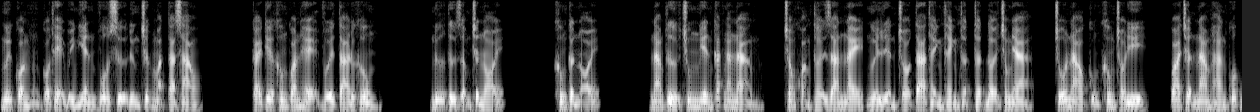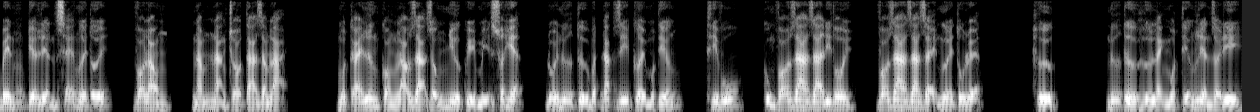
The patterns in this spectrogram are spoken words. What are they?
ngươi còn có thể bình yên vô sự đứng trước mặt ta sao? Cái kia không quan hệ với ta được không? Nữ tử dậm chân nói không cần nói. Nam tử trung niên cắt ngang nàng, trong khoảng thời gian này ngươi liền cho ta thành thành thật thật đợi trong nhà, chỗ nào cũng không cho đi, qua trận nam hàn quốc bên kia liền sẽ người tới, võ lòng nắm nàng cho ta giam lại. Một cái lưng còn lão giả giống như quỷ mị xuất hiện, đối nữ tử bất đắc dĩ cười một tiếng, thi vũ, cùng võ gia ra đi thôi, võ gia ra dạy ngươi tu luyện. Hừ. Nữ tử hư lạnh một tiếng liền rời đi.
